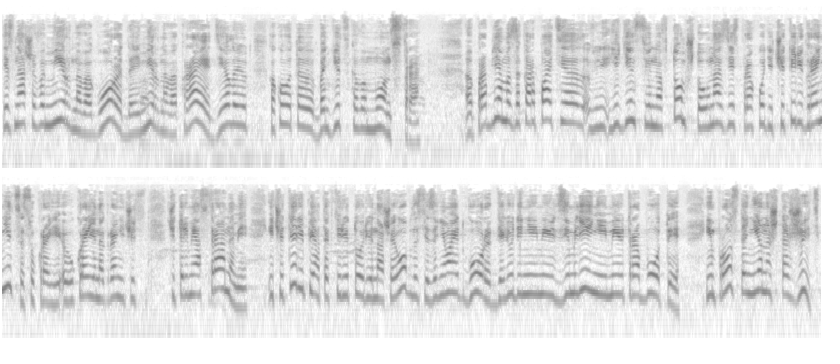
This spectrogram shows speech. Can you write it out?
из нашего мирного города и мирного края делают какого-то бандитского монстра. Э, Проблема Закарпатья э, единственная в том, что у нас здесь проходит четыре границы с Украиной. Украина граничит с четырьмя странами, и четыре пятых территории нашей области занимают горы, где люди не имеют земли, не имеют работы. Им просто не на что жить.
